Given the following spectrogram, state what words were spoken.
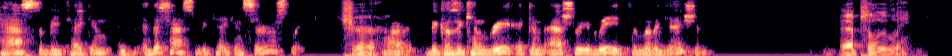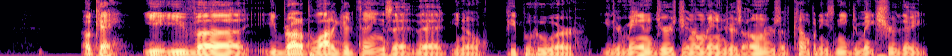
has to be taken, and this has to be taken seriously. Sure. Uh, because it can re, it can actually lead to litigation. Absolutely. Okay, you you've uh, you brought up a lot of good things that that you know people who are either managers, general managers, owners of companies need to make sure they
